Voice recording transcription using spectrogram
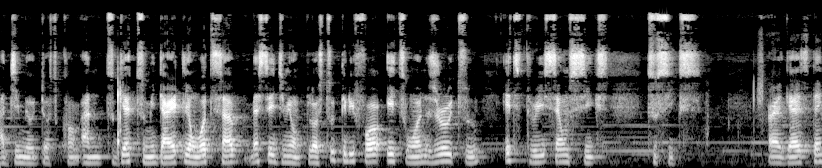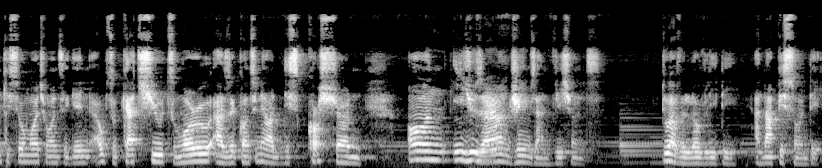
at gmail.com. And to get to me directly on WhatsApp, message me on plus 234 8102 837626. Alright, guys, thank you so much once again. I hope to catch you tomorrow as we continue our discussion on issues around dreams and visions. Do have a lovely day and happy Sunday.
